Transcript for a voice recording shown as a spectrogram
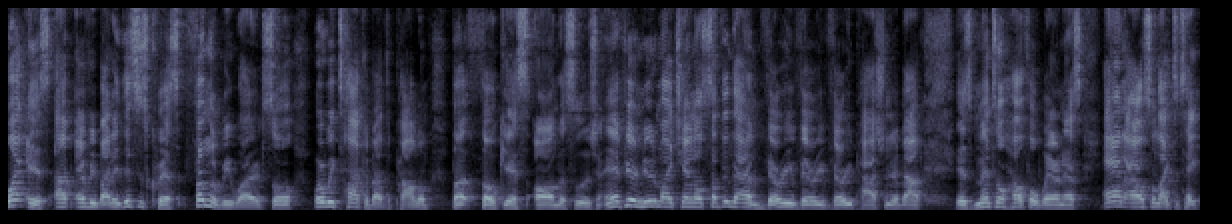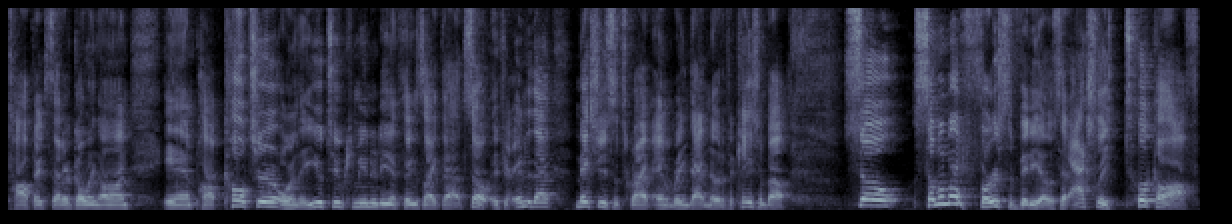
What is up, everybody? This is Chris from The Rewired Soul, where we talk about the problem, but focus on the solution. And if you're new to my channel, something that I'm very, very, very passionate about is mental health awareness. And I also like to take topics that are going on in pop culture or in the YouTube community and things like that. So if you're into that, make sure you subscribe and ring that notification bell. So some of my first videos that actually took off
